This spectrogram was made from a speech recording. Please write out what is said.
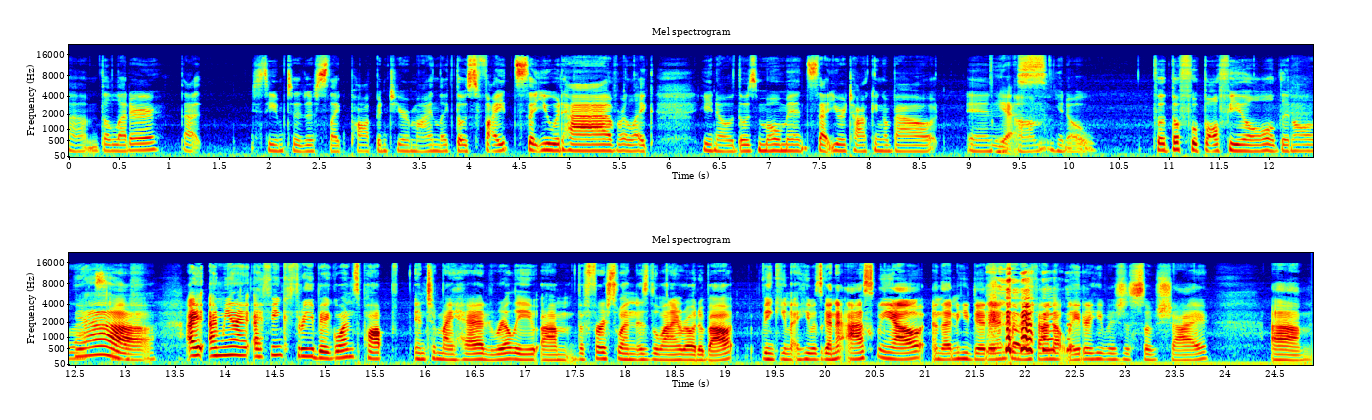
um, the letter that seemed to just like pop into your mind, like those fights that you would have, or like, you know, those moments that you were talking about in, Yes. um, you know, the the football field and all that. stuff. Yeah. I, I mean, I, I think three big ones pop into my head, really. Um, the first one is the one I wrote about, thinking that he was going to ask me out, and then he didn't. And I found out later he was just so shy. Um,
